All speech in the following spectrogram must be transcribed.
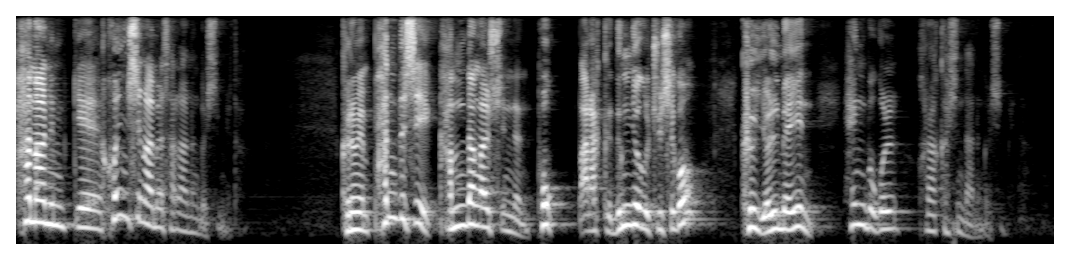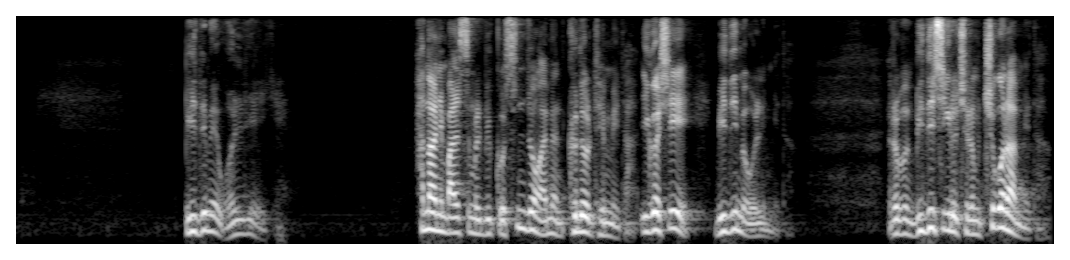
하나님께 헌신하며 살라는 것입니다. 그러면 반드시 감당할 수 있는 복, 바라크 능력을 주시고 그 열매인 행복을 허락하신다는 것입니다. 믿음의 원리에 이게 하나님 말씀을 믿고 순종하면 그대로 됩니다. 이것이 믿음의 원리입니다. 여러분 믿으시기를 주님 축원합니다.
